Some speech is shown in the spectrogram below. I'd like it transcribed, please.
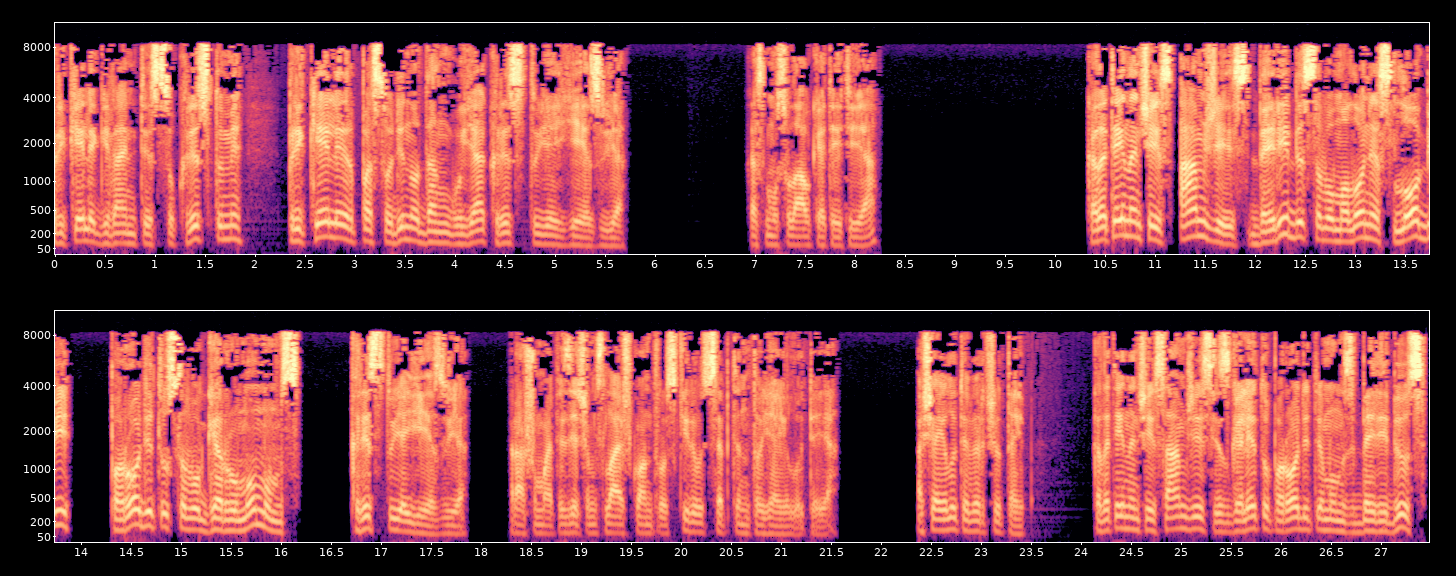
prikėlė gyventi su Kristumi, prikėlė ir pasodino danguje Kristuje Jėzuje. Kas mūsų laukia ateityje? kad ateinančiais amžiais beribis savo malonės lobį parodytų savo gerumu mums Kristuje Jėzuje. Rašoma Efeziečiams laiško antros kiriaus septintoje eilutėje. Aš šią eilutę verčiu taip, kad ateinančiais amžiais jis galėtų parodyti mums beribius,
